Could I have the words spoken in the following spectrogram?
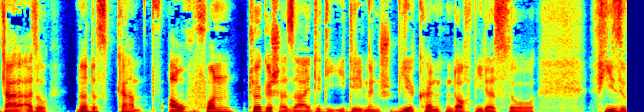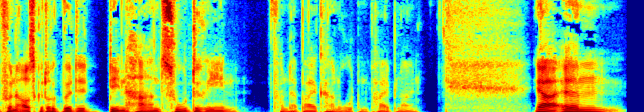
Da, also, ne, das kam auch von türkischer Seite die Idee, Mensch, wir könnten doch, wie das so fiese von ausgedrückt würde, den Hahn zudrehen von der Balkanroutenpipeline. Ja, ähm,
